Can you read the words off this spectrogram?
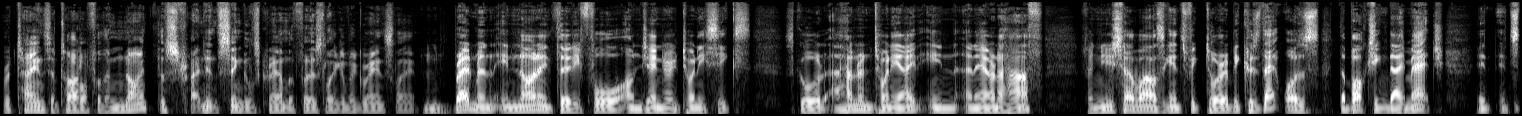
Retains the title for the ninth Australian singles crown, the first leg of a Grand Slam. Bradman in 1934 on January 26th scored 128 in an hour and a half for New South Wales against Victoria because that was the Boxing Day match. It it's,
